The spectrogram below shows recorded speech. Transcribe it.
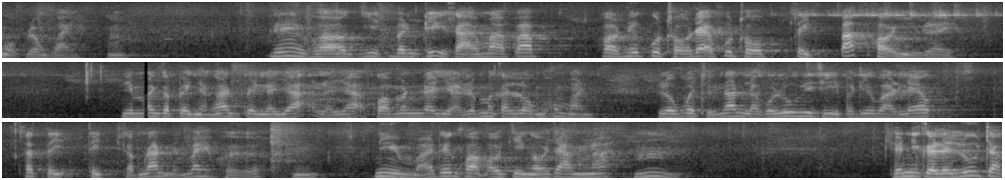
งบลงไปอืมนี่พอจิตบันที่กลางมาปั๊บพอนึกพุทโธได้พุทโธติดปั๊บพออีกเลย นี่มันก็เป็นอย่างนั้นเป็นระยะระยะ พอมันละเอียดแล้วมันก็ลงของมัน ลงไปถึงนั้นเราก็รู้วิธีปฏิบัติแล้วสติติดกับนั้นไม่เผลออืมนี่หมายถึงความเอาจริงเอาจังนะอืมทีนี้ก็เลยรู้จัก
